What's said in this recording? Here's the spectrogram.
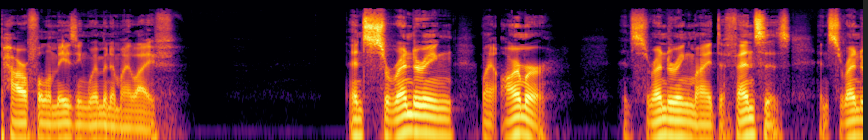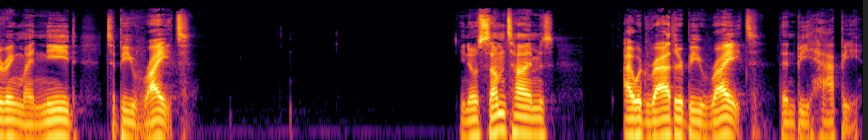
powerful, amazing women in my life. And surrendering my armor and surrendering my defenses and surrendering my need to be right. You know, sometimes I would rather be right than be happy.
